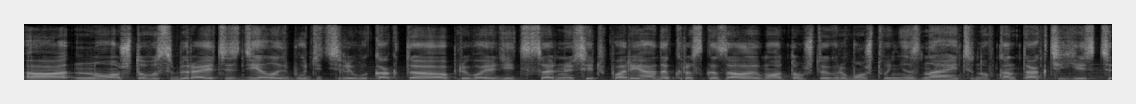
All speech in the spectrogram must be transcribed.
А, но что вы собираетесь делать? Будете ли вы как-то приводить социальную сеть в порядок? Рассказала ему о том, что я говорю, может, вы не знаете, но ВКонтакте есть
